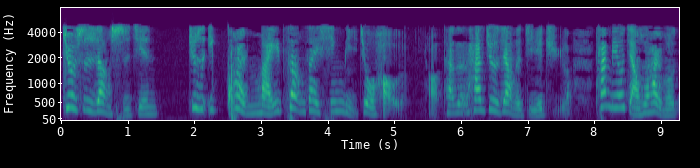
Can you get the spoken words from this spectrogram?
就是让时间，就是一块埋葬在心里就好了。好，他的他就是这样的结局了。他没有讲说他有没有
